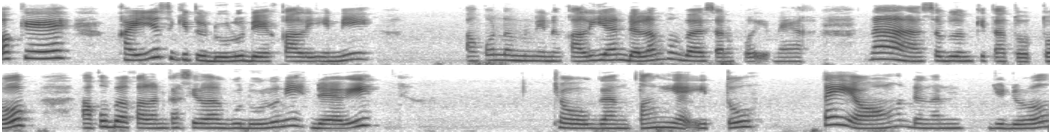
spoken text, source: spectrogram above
Oke kayaknya segitu dulu deh kali ini. Aku nemenin kalian dalam pembahasan kuliner nah sebelum kita tutup aku bakalan kasih lagu dulu nih dari cowok ganteng yaitu Taeyong dengan judul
